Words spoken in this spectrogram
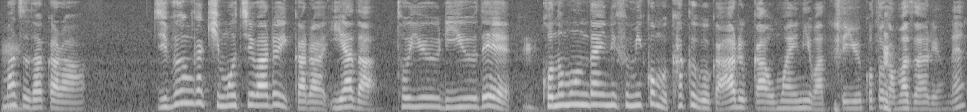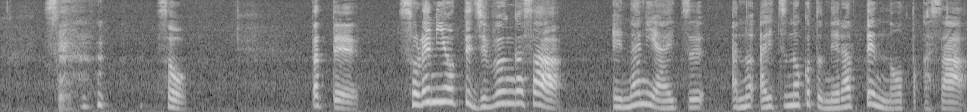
うん。まずだから自分が気持ち悪いから嫌だという理由で、うん。この問題に踏み込む覚悟があるかお前にはっていうことがまずあるよね。そう。そう。だってそれによって自分がさ「え何あいつ？あのあいつのこと狙ってんの?」とかさ。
